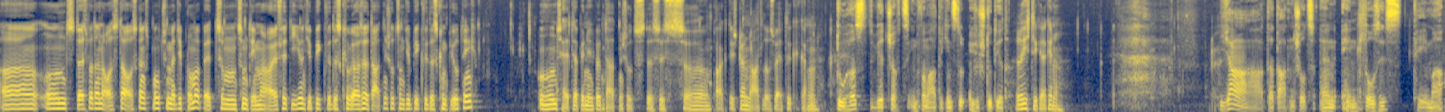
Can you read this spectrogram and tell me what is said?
Äh, und das war dann aus der Ausgangspunkt für meine Diplomarbeit zum, zum Thema AFID und Ubiquitous, also Datenschutz und Ubiquitous Computing. Und seither bin ich beim Datenschutz. Das ist äh, praktisch dann nahtlos weitergegangen. Du hast Wirtschaftsinformatik studiert. Richtig, ja, genau. Ja, der Datenschutz, ein endloses Thema.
